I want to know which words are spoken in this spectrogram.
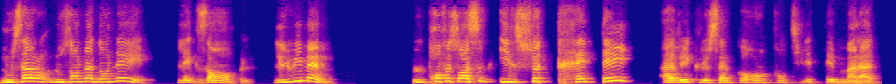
nous, en a donné l'exemple lui-même. Le prophète sallallahu alayhi wa il se traitait avec le Saint-Coran quand il était malade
